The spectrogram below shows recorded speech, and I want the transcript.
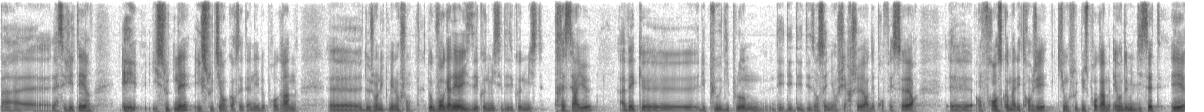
pas euh, la CGT. Hein. Et il soutenait, et il soutient encore cette année, le programme de Jean-Luc Mélenchon. Donc vous regardez la liste des économistes, c'est des économistes très sérieux, avec les plus hauts diplômes, des, des enseignants-chercheurs, des professeurs, en France comme à l'étranger, qui ont soutenu ce programme, et en 2017, et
